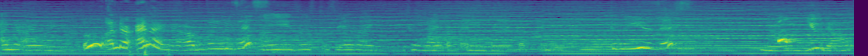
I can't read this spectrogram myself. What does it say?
under eyeliner. Ooh, under eyeliner. Are we gonna use this? I'll use this to see if I can wipe up anything I got in Do we use this? No, you don't.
